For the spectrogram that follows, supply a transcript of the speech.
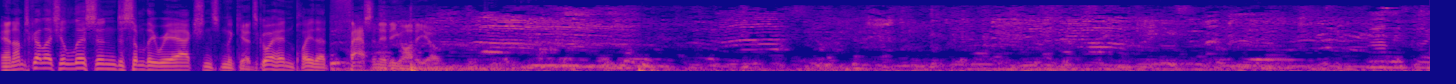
And I'm just going to let you listen to some of the reactions from the kids. Go ahead and play that fascinating audio. Why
